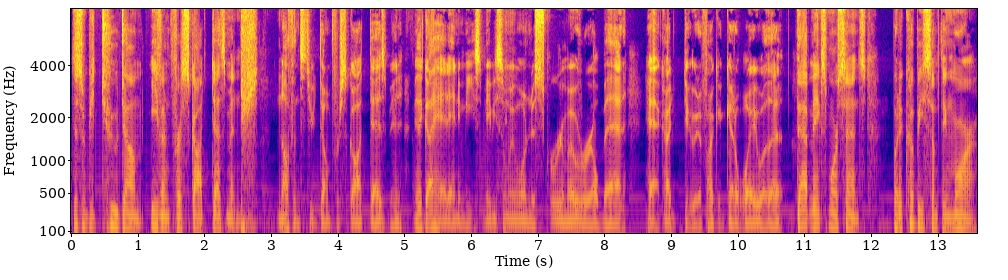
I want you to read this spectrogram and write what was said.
this would be too dumb, even for Scott Desmond. Nothing's too dumb for Scott Desmond. I mean, the guy had enemies. Maybe someone wanted to screw him over real bad. Heck, I'd do it if I could get away with it. That makes more sense, but it could be something more.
